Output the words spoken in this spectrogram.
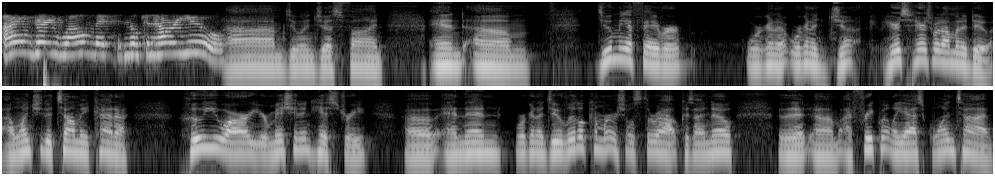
I'm very well, Mick Milton. How are you? I'm doing just fine. And um, do me a favor. We're gonna we're gonna ju- here's here's what I'm gonna do. I want you to tell me kind of who you are, your mission and history uh, and then we're going to do little commercials throughout because I know that um, I frequently ask one time,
